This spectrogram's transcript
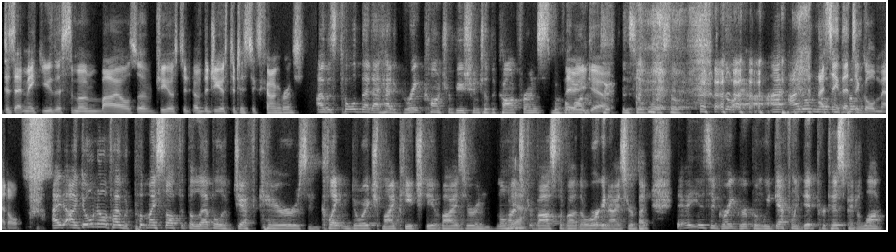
Does that make you the Simone Biles of geostat of the Geostatistics Congress? I was told that I had a great contribution to the conference with There a lot you of go. tips and so forth. So, so I, I, I don't know. I if say that's a gold medal. I, I don't know if I would put myself at the level of Jef Caers and Clayton Deutsch, my PhD advisor, and Mohan Yeah. Srivastava, the organizer, but it's a great group and we definitely did participate a lot.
